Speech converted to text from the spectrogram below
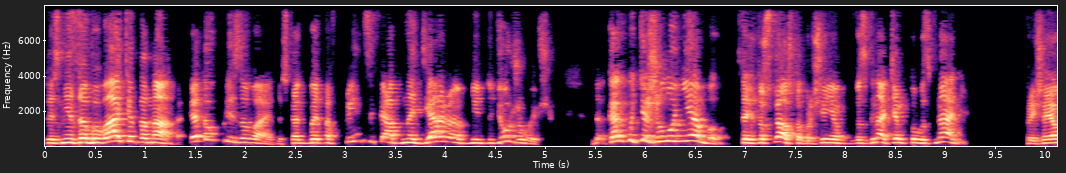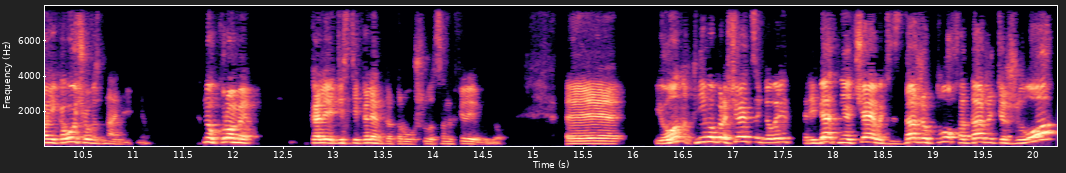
То есть не забывать это надо. Этого призывает. То есть как бы это в принципе обнадеживающе. Как бы тяжело не было. Кстати, то сказал, что обращение в изгнание тем, кто в изгнании. У никого еще в изгнании не было. Ну, кроме колен, 10 колен, которые ушел Санхилеев. Э, и он к ним обращается и говорит, ребят, не отчаивайтесь, даже плохо, даже тяжело,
